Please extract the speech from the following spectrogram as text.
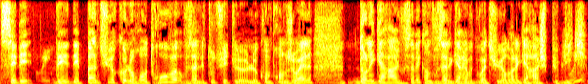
C'est des, des, des peintures que l'on retrouve, vous allez tout de suite le, le comprendre, Joël, dans les garages. Vous savez, quand vous allez garer votre voiture dans les garages publics,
